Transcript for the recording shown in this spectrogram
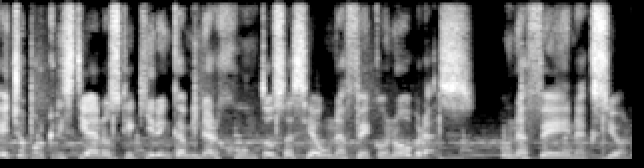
hecho por cristianos que quieren caminar juntos hacia una fe con obras, una fe en acción.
